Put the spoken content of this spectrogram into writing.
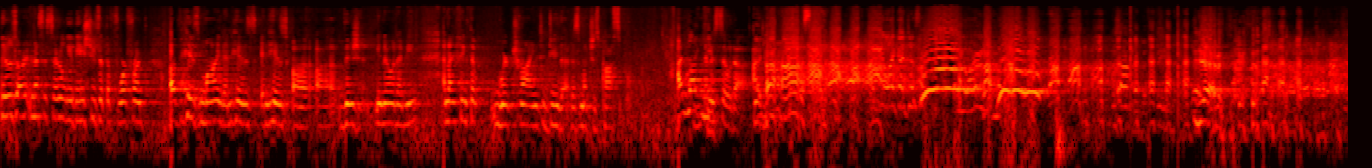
those aren't necessarily the issues at the forefront of his mind and his, and his uh, uh, vision, you know what I mean? And I think that we're trying to do that as much as possible. I love Thank Minnesota. I, I, feel like I just. yeah.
